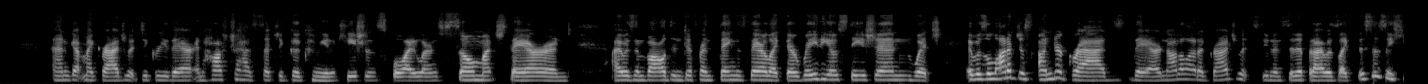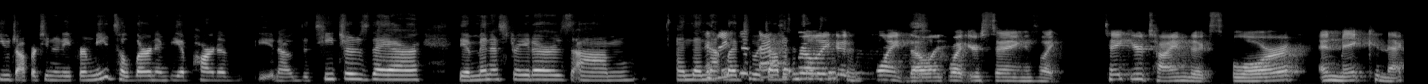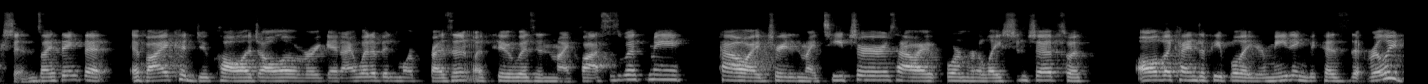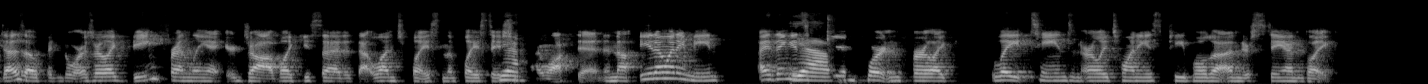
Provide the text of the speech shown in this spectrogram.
and got my graduate degree there. And Hofstra has such a good communication school. I learned so much there. And I was involved in different things there, like their radio station, which it was a lot of just undergrads there, not a lot of graduate students did it. But I was like, this is a huge opportunity for me to learn and be a part of, you know, the teachers there, the administrators. Um, and then that led to a job. That's a really good point, though. Like what you're saying is like, take your time to explore and make connections. I think that if I could do college all over again, I would have been more present with who was in my classes with me how I treated my teachers, how I formed relationships with all the kinds of people that you're meeting because it really does open doors or like being friendly at your job like you said at that lunch place in the playstation yeah. i walked in and not you know what i mean i think it's yeah. really important for like late teens and early 20s people to understand like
